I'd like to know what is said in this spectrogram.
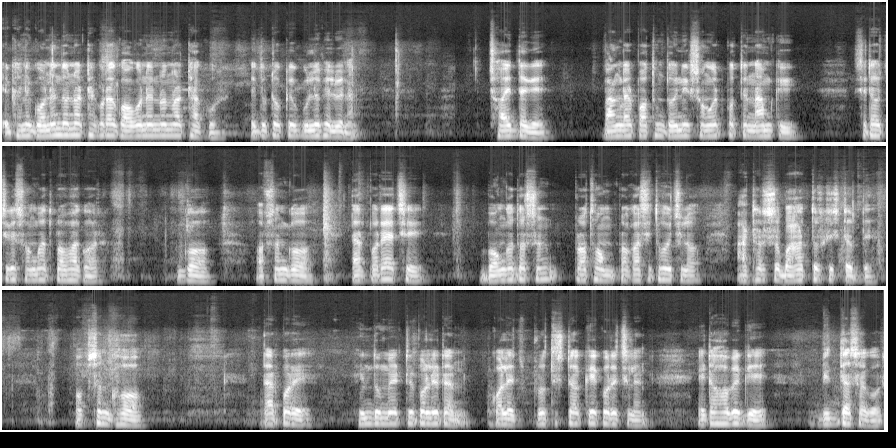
এখানে গণেন্দ্রনাথ ঠাকুর আর গগনেন্দ্রনাথ ঠাকুর এই দুটোকে গুলে ফেলবে না। ছয়ের দাগে বাংলার প্রথম দৈনিক সংবাদপত্রের নাম কি? সেটা হচ্ছে সংবাদ প্রভাকর। গ, অপশন গ। তারপরে আছে, বঙ্গদর্শন প্রথম প্রকাশিত হয়েছিল আঠারোশো বাহাত্তর খ্রিস্টাব্দে। অপশন ঘ, তারপরে হিন্দু মেট্রোপলিটন কলেজ প্রতিষ্ঠা কে করেছিলেন? এটা হবে গিয়ে বিদ্যাসাগর।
